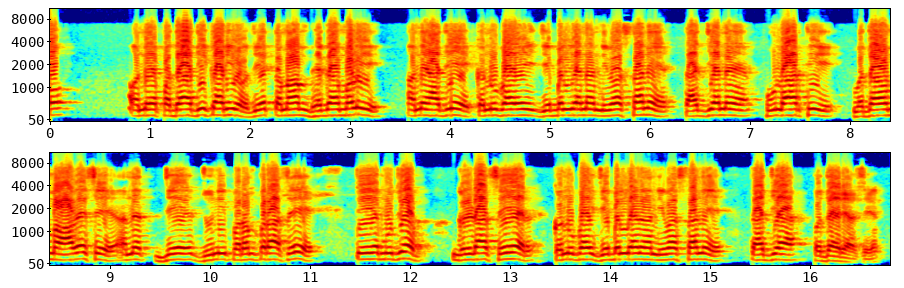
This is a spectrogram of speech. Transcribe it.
અને પદાધિકારીઓ જે તમામ ભેગા મળી અને આજે કનુભાઈ જેબલિયાના નિવાસસ્થાને તાજ્યાને ફૂલહારથી વધાવવામાં આવે છે અને જે જૂની પરંપરા છે તે મુજબ ગરડા શહેર કનુભાઈ જેબલિયાના નિવાસસ્થાને તાજ્યા પધાર્યા છે.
